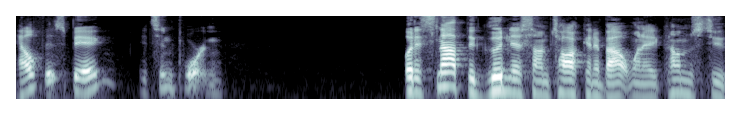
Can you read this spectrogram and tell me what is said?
Health is big, it's important. But it's not the goodness I'm talking about when it comes to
